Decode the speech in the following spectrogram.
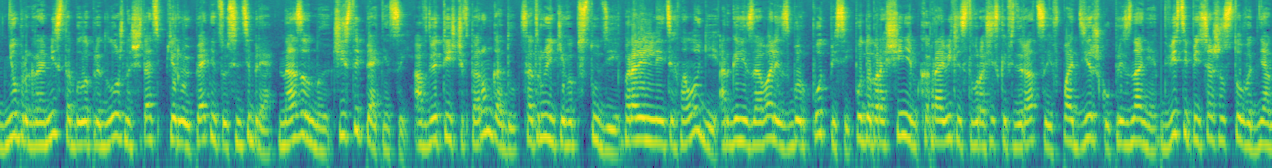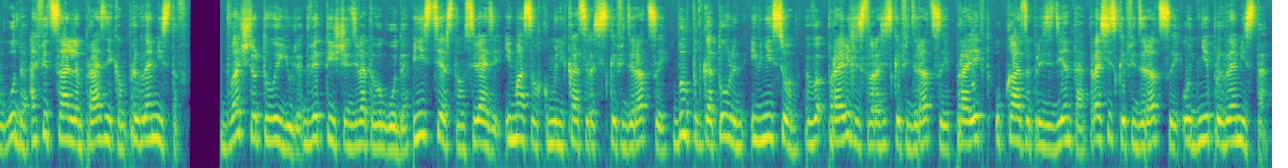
Днем программиста было предложено считать первую пятницу сентября, названную «Чистой пятницей», а в 2002 году сотрудники веб-студии «Параллельные технологии» организовали сбор подписей под обращением к правительству Российской Федерации в поддержку признания 256-го дня года официальным праздником программистов. 24 июля 2009 года Министерством связи и массовых коммуникаций Российской Федерации был подготовлен и внесен в правительство Российской Федерации проект указа президента Российской Федерации о Дне программиста.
